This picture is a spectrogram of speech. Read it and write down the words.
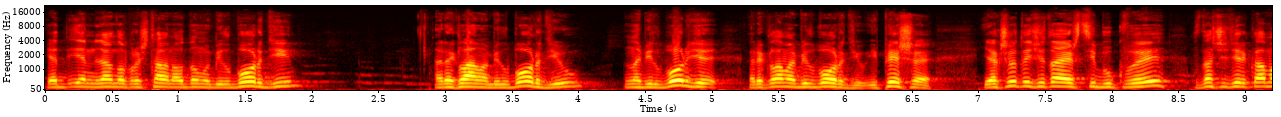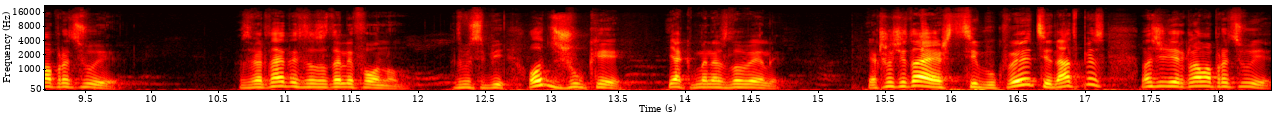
Я, я недавно прочитав на одному білборді реклама білбордів. На білборді реклама білбордів. І пише: якщо ти читаєш ці букви, значить реклама працює. Звертайтеся за телефоном. Думаю собі, от жуки, як мене зловили. Якщо читаєш ці букви, ці надпис, значить реклама працює.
